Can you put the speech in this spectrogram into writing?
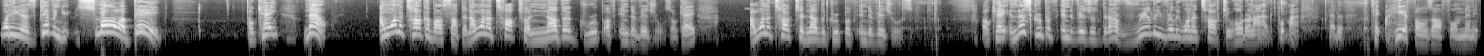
what he has given you, small or big. Okay? Now, I want to talk about something. I want to talk to another group of individuals, okay? I want to talk to another group of individuals. Okay, and this group of individuals that I really, really want to talk to. Hold on, I had to put my had to take my headphones off for a minute.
